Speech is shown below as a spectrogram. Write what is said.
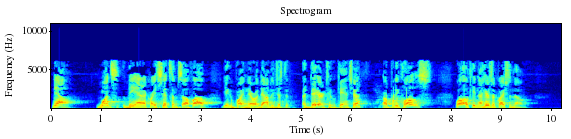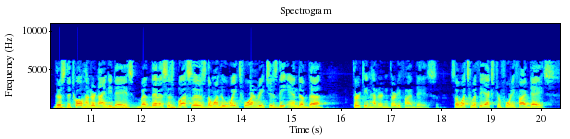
Now, once the Antichrist sets himself up, you can probably narrow it down to just a, a day or two, can't you? Yeah. Or pretty close. Well, okay, now here's a question though. There's the 1290 days, but then it says, blessed is the one who waits for and reaches the end of the 1335 days. So what's with the extra 45 days?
